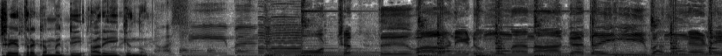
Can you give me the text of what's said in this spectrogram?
ക്ഷേത്ര കമ്മിറ്റി അറിയിക്കുന്നു. മോക്ഷത്ത് വാണിടുന്ന നാഗദൈവങ്ങളെ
